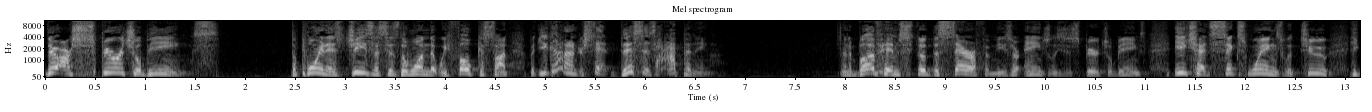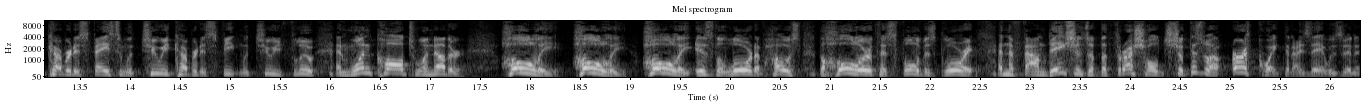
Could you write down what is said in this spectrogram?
There are spiritual beings. The point is, Jesus is the one that we focus on. But you got to understand, this is happening. And above him stood the seraphim. These are angels. These are spiritual beings. Each had six wings. With two he covered his face, and with two he covered his feet, and with two he flew. And one called to another, Holy, holy, holy is the Lord of hosts. The whole earth is full of his glory. And the foundations of the threshold shook. This was an earthquake that Isaiah was in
